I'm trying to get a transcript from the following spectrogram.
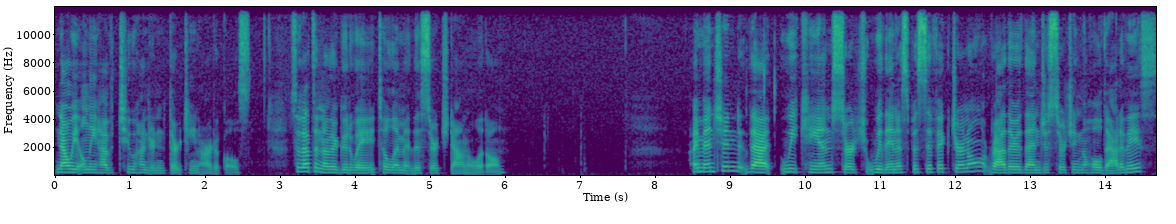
now we only have 213 articles. So that's another good way to limit this search down a little. I mentioned that we can search within a specific journal rather than just searching the whole database.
